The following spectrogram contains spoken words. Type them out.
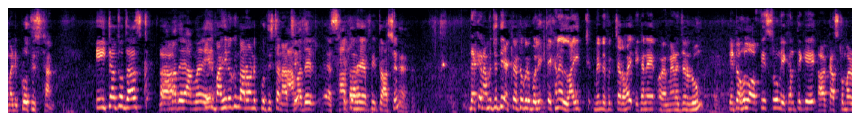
মানে প্রতিষ্ঠান। এইটা তো জাস্ট আমাদের- এর বাহিরেও কিন্তু আরও অনেক প্রতিষ্ঠান আছে। আমাদের, ভাই আপনি একটু আসেন। হ্যাঁ। দেখেন আমি যদি একটা একটা করে বলি এখানে লাইট ম্যানুফ্যাকচার হয় এখানে ম্যানেজার রুম এটা হলো অফিস রুম এখান থেকে কাস্টমার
